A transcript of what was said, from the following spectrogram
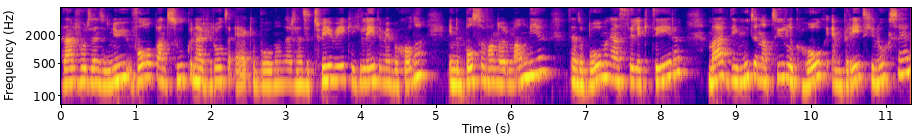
Daarvoor zijn ze nu volop aan het zoeken naar grote eikenbomen. Daar zijn ze twee weken geleden mee begonnen. In de bossen van Normandië zijn ze bomen gaan selecteren. Maar die moeten natuurlijk hoog en breed genoeg zijn.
